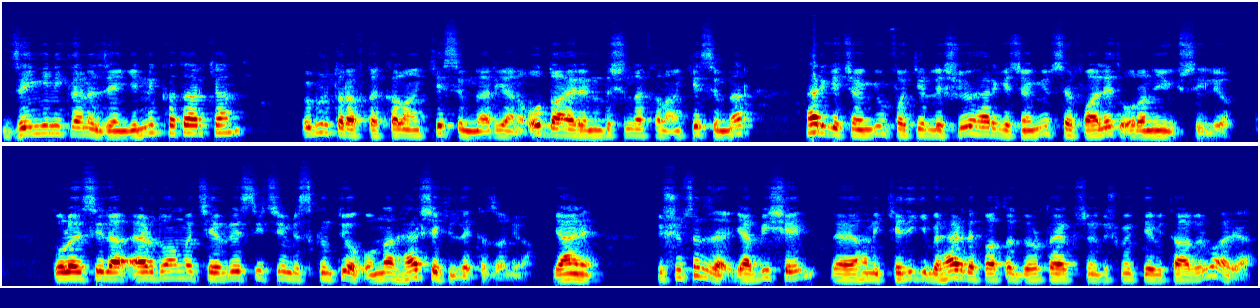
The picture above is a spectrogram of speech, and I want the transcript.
zenginliklerine zenginlik katarken öbür tarafta kalan kesimler yani o dairenin dışında kalan kesimler her geçen gün fakirleşiyor, her geçen gün sefalet oranı yükseliyor. Dolayısıyla Erdoğan ve çevresi için bir sıkıntı yok. Onlar her şekilde kazanıyor. Yani Düşünsenize ya bir şey e, hani kedi gibi her defasında dört ayak üstüne düşmek diye bir tabir var ya.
